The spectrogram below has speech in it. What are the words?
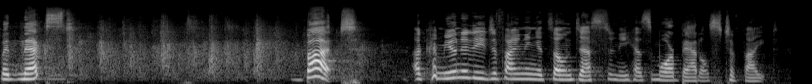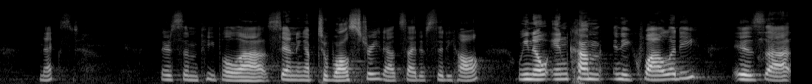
But next. But a community defining its own destiny has more battles to fight. Next. There's some people uh, standing up to Wall Street outside of City Hall. We know income inequality is uh,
